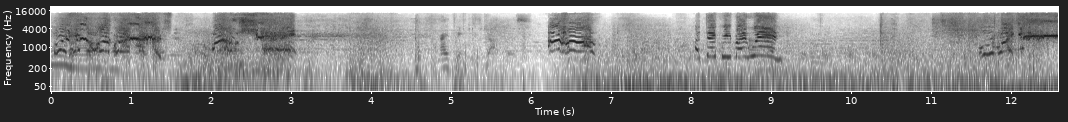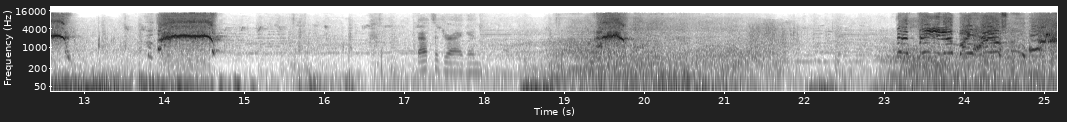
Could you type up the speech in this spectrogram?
What is the Oh shit! I think we've got this. Ah! I think we might win! Oh my god! That's a dragon. They're beating up my house!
